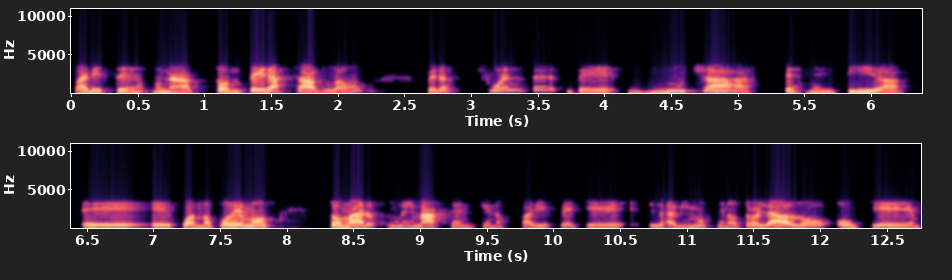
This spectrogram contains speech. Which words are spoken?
parece una tontera hacerlo, pero es fuente de muchas desmentidas. Eh, cuando podemos tomar una imagen que nos parece que la vimos en otro lado o que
